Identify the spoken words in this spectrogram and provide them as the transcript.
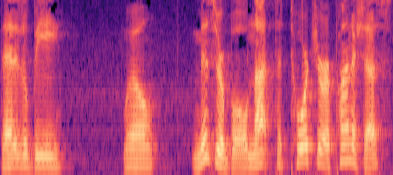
That it'll be, well, miserable, not to torture or punish us,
